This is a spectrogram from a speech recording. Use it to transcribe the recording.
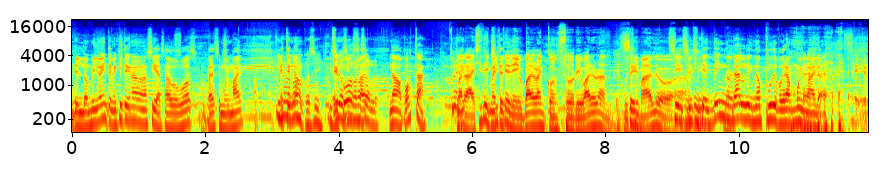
del 2020. Me dijiste que no lo conocías, a vos, me parece muy mal. Y no lo conozco, sí. Y el sigo juego sin conocerlo. No, ¿posta? Para decirte chiste Métete. de Valorant con sobre Valorant, ¿escuché Sí. mal o...? Sí, sí, ah, sí. Intenté ignorarlo y no pude porque era muy malo. Eh,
